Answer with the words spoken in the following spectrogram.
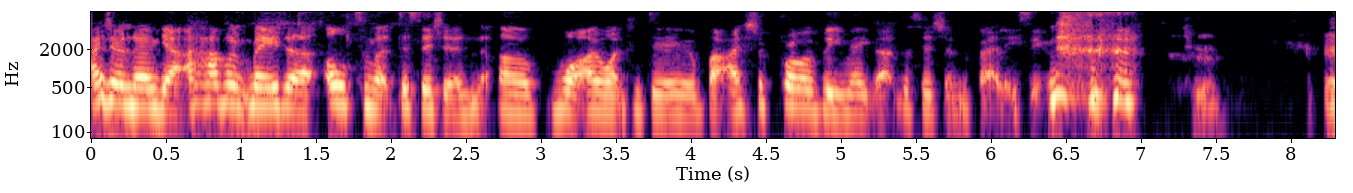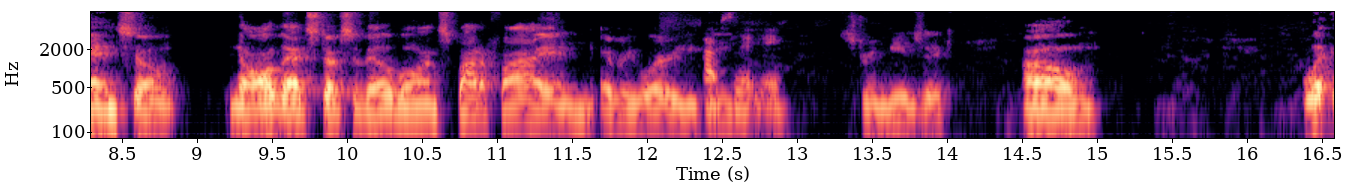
I don't know yet. I haven't made an ultimate decision of what I want to do, but I should probably make that decision fairly soon. To, and so, you know, all that stuff's available on Spotify and everywhere you can Absolutely. stream music. Um, what?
